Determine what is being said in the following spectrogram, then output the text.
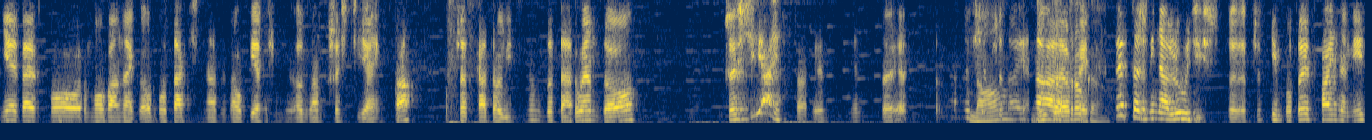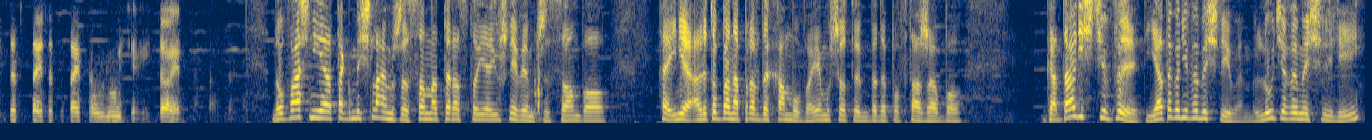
niereformowanego, bo tak się nazywał pierwszy mój odłam chrześcijaństwa, poprzez katolicyzm dotarłem do chrześcijaństwa, więc, więc to jest, to No, się przydaje, długa ale droga. To jest też wina ludzi przede wszystkim, bo to jest fajne miejsce tutaj, że tutaj są ludzie i to jest naprawdę. No właśnie, ja tak myślałem, że są, a teraz to ja już nie wiem, czy są, bo... Hej, nie, ale to była naprawdę hamowe. Ja muszę o tym, będę powtarzał, bo gadaliście wy, ja tego nie wymyśliłem. Ludzie wymyślili,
